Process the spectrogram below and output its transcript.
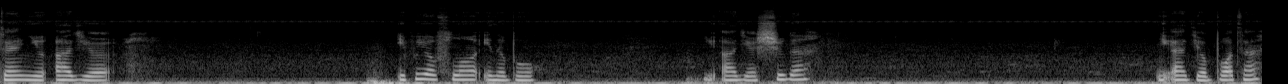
Then you add your you put your flour in a bowl. You add your sugar. You add your butter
